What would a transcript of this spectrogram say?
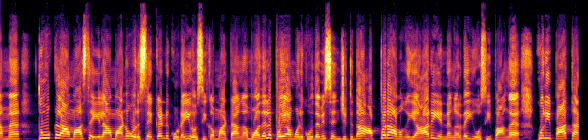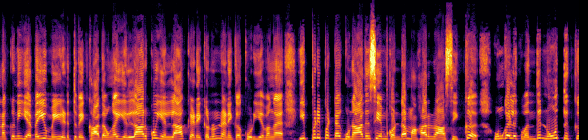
நம்ம தூக்கலாமா செய்யலாமான்னு ஒரு செகண்ட் கூட யோசிக்க மாட்டாங்க. முதல்ல போய் அவங்களுக்கு உதவி செஞ்சுட்டு தான் அப்புறம் அவங்க யார் என்னங்கிறத யோசிப்பாங்க. குறிப்பாக தனக்குன்னு எதையுமே எடுத்து வைக்காத வைக்காதவங்க எல்லாருக்கும் எல்லாம் கிடைக்கணும்னு நினைக்கக்கூடியவங்க. இப்படிப்பட்ட குணாதிசயம் கொண்ட மகர ராசிக்கு உங்களுக்கு வந்து நூற்றுக்கு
